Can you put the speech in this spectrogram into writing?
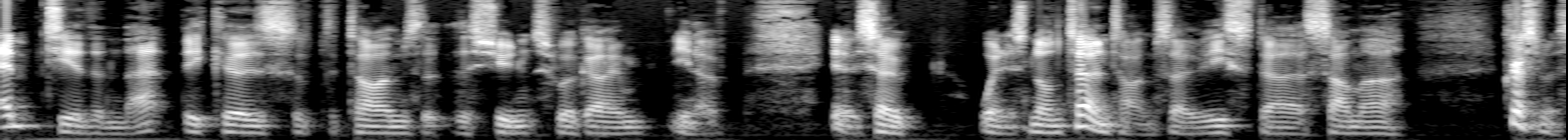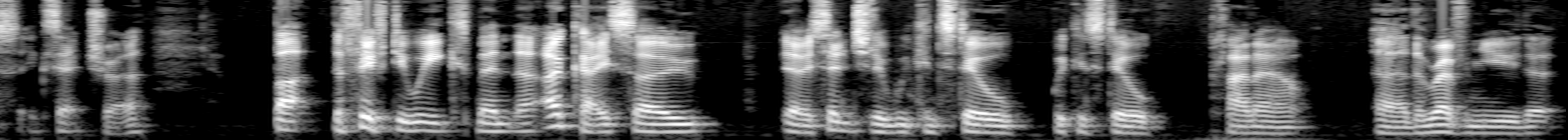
emptier than that because of the times that the students were going. You know, you know so when it's non-term time, so Easter, summer, Christmas, etc. But the fifty weeks meant that okay, so you know, essentially we can still we can still plan out uh, the revenue that,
